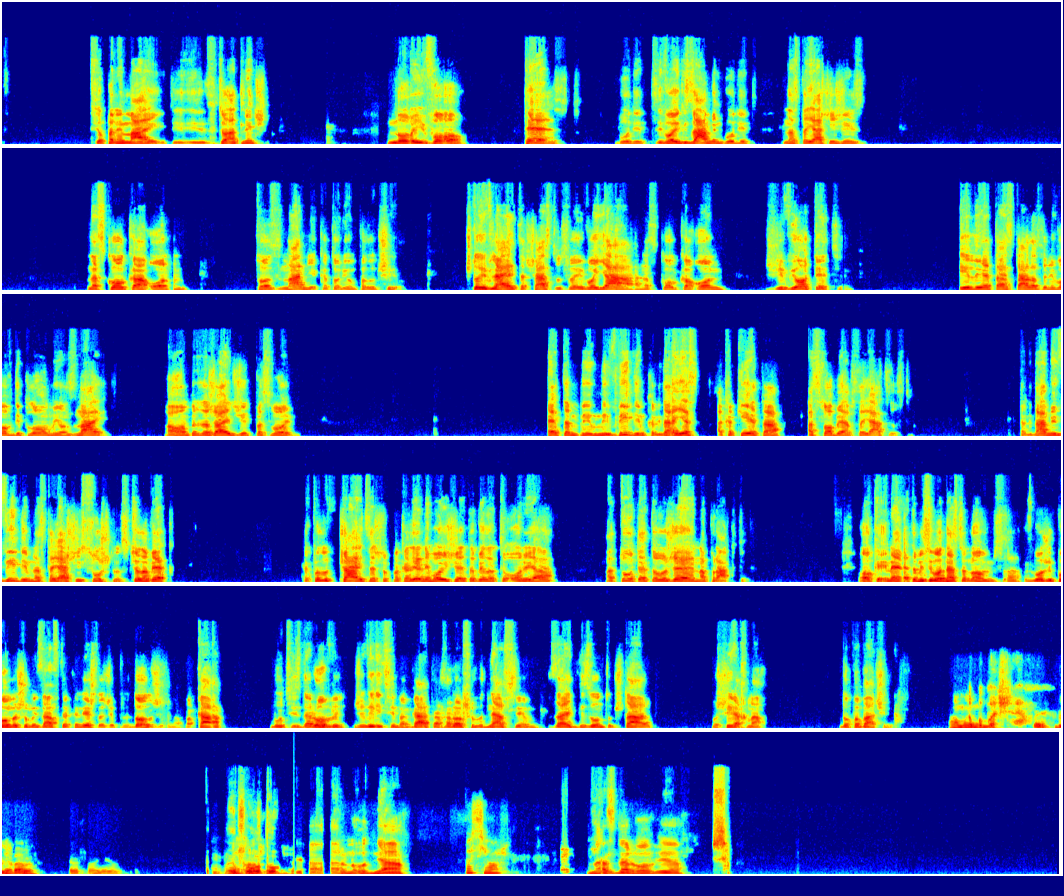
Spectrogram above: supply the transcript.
все понимает, и, и все отлично. Но его тест будет, его экзамен будет настоящей жизни. Насколько он то знание, которое он получил, что является частью своего «я», насколько он живет этим. Или это осталось у него в дипломе, и он знает, а он продолжает жить по-своему. Это мы, мы видим, когда есть какие-то особые обстоятельства. Тогда мы видим настоящую сущность человека. Так получается, что в поколении Моише это была теория, а тут это уже на практике. Окей, на этом мы сегодня остановимся. С Божьей помощью мы завтра, конечно же, продолжим. А пока будьте здоровы, живите богато, хорошего дня всем. Зайд, гезунт, штар. Мошиах на. До побачення. До Амен. побачення. Дякую. Гарного дня. Спасибо. На здоров'я. Все.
